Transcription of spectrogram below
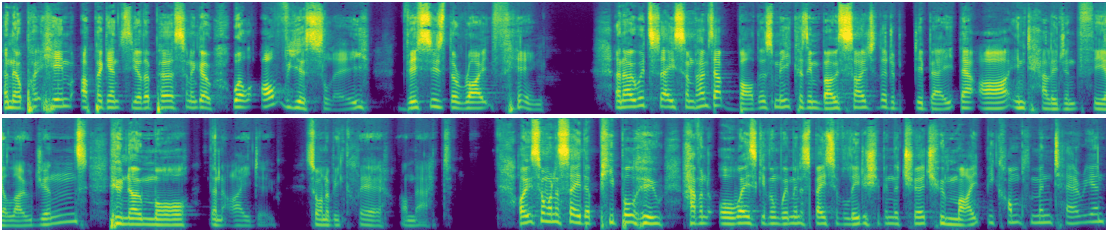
And they'll put him up against the other person and go, Well, obviously, this is the right thing. And I would say sometimes that bothers me because in both sides of the d- debate, there are intelligent theologians who know more than I do. So I want to be clear on that. I also want to say that people who haven't always given women a space of leadership in the church, who might be complementarian,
